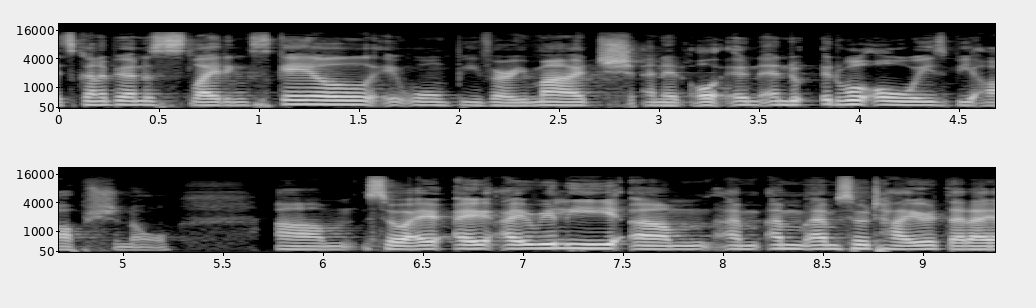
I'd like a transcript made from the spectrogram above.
It's going to be on a sliding scale. It won't be very much, and it and, and it will always be optional. Um, so I, I, I really, um, I'm, I'm, I'm so tired that I,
